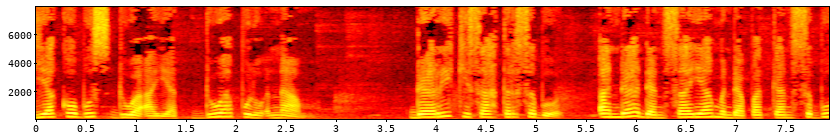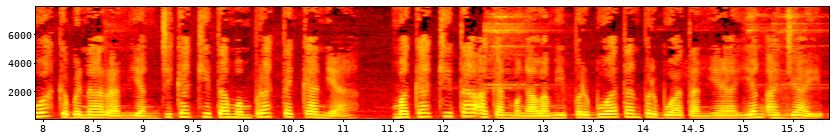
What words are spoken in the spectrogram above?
Yakobus 2 ayat 26 dari kisah tersebut, Anda dan saya mendapatkan sebuah kebenaran yang jika kita mempraktekkannya, maka kita akan mengalami perbuatan-perbuatannya yang ajaib.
